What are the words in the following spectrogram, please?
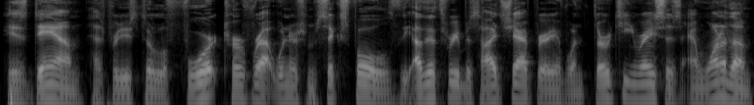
His dam has produced total of four turf route winners from six foals. The other three, besides Shaftesbury, have won 13 races, and one of them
